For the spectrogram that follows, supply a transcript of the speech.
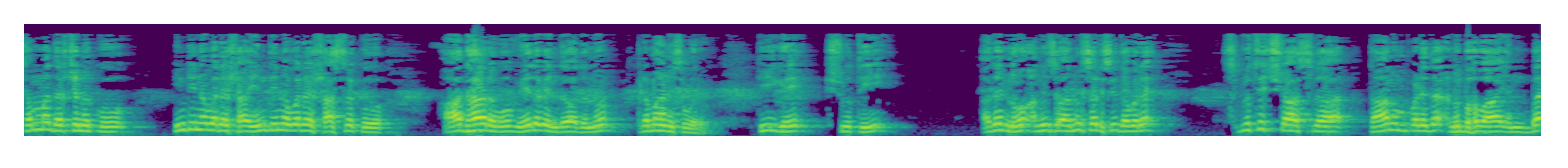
ತಮ್ಮ ದರ್ಶನಕ್ಕೂ ಹಿಂದಿನವರ ಹಿಂದಿನವರ ಶಾಸ್ತ್ರಕ್ಕೂ ಆಧಾರವು ವೇದವೆಂದು ಅದನ್ನು ಪ್ರಮಾಣಿಸುವರು. ಹೀಗೆ ಶ್ರುತಿ ಅದನ್ನು ಅನುಸರಿಸಿದವರ ಸ್ಮೃತಿಶಾಸ್ತ್ರ ತಾನು ಪಡೆದ ಅನುಭವ ಎಂಬ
